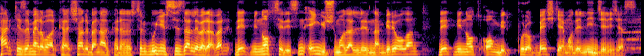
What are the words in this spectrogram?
Herkese merhaba arkadaşlar ben Alperen Öztürk. Bugün sizlerle beraber Redmi Note serisinin en güçlü modellerinden biri olan Redmi Note 11 Pro 5G modelini inceleyeceğiz.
